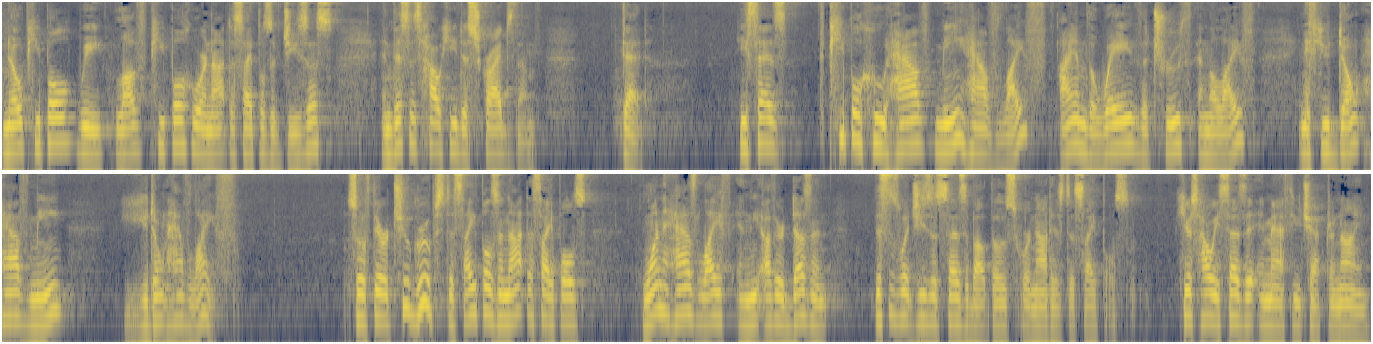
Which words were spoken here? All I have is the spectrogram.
know people, we love people who are not disciples of Jesus, and this is how he describes them dead. He says, The people who have me have life. I am the way, the truth, and the life. And if you don't have me, you don't have life. So if there are two groups, disciples and not disciples, one has life and the other doesn't. This is what Jesus says about those who are not his disciples. Here's how he says it in Matthew chapter 9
